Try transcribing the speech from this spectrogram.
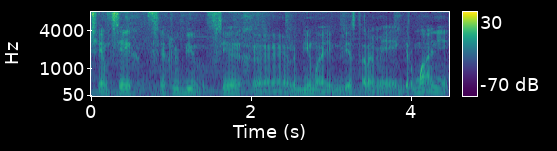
чем всех, всех, любим, всех э, любимой инвесторами Германии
